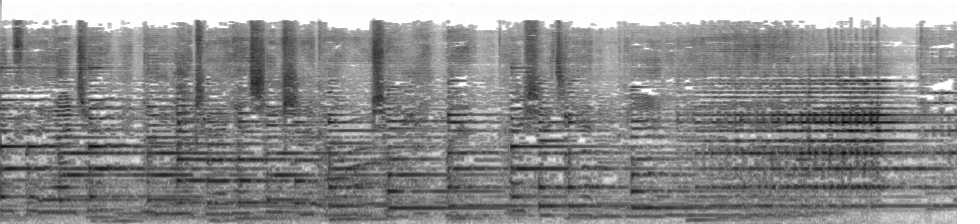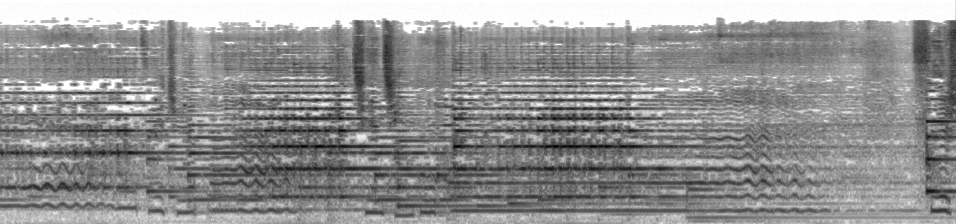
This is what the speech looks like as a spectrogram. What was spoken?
万千字案卷，你我遮掩心事靠无轩，万叹世间的无自觉淡，千情不还。此生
